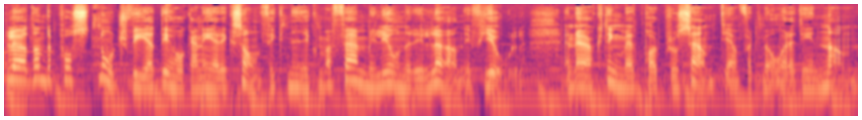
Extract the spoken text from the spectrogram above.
Blödande Postnords VD Håkan Eriksson fick 9,5 miljoner i lön i fjol. En ökning med ett par procent jämfört med året innan.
